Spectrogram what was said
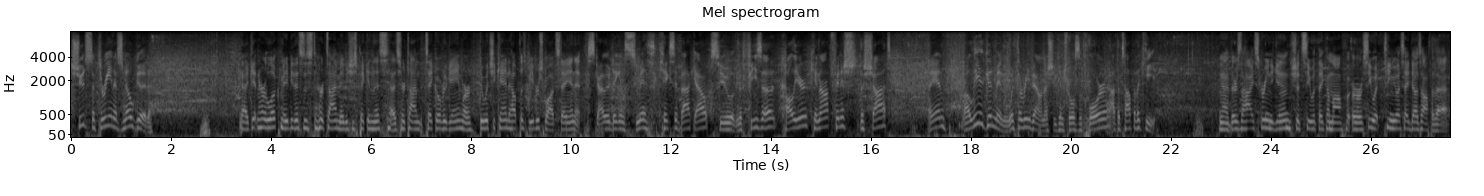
shoots the three and it's no good. Yeah, getting her look. Maybe this is her time. Maybe she's picking this as her time to take over the game or do what she can to help this Beaver squad stay in it. Skylar Diggins Smith kicks it back out to Napheesa Collier. Cannot finish the shot. And Aleah Goodman with the rebound as she controls the floor at the top of the key. Yeah, there's the high screen again. Should see what they come off or see what Team USA does off of that.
